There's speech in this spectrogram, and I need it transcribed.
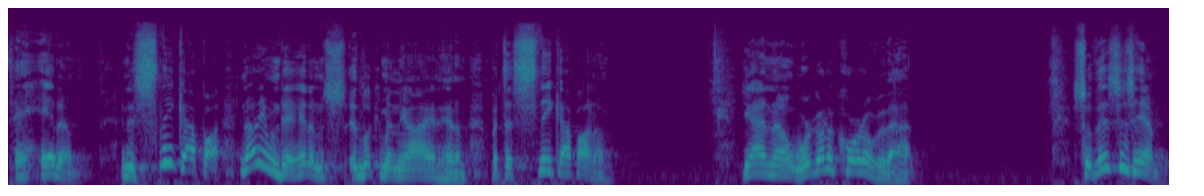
to hit him, and to sneak up on, not even to hit him, look him in the eye and hit him, but to sneak up on him. Yeah, no, we're going to court over that. So this is him.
